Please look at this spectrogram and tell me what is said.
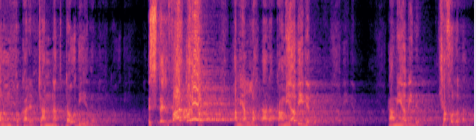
অনন্তকালের জান্নাতটাও দিয়ে দেব। ইস্তেকফার করো, আমি আল্লাহ তারা কামিয়াবি দেব। কামিয়াবি দেব, সফলতা দেব।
